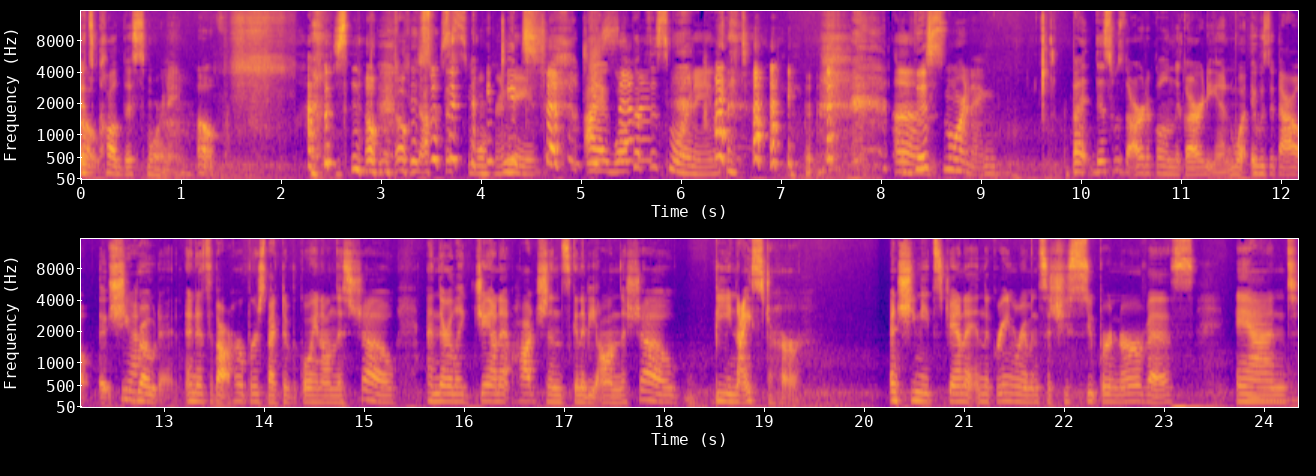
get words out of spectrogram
it's oh. called This Morning. Oh. I was No, no, not this morning. I woke up this morning. Um, this morning. but this was the article in the guardian what it was about uh, she Yeah. wrote it and it's about her perspective of going on this show and they're like janet hodgson's going to be on the show be nice to her and she meets janet in the green room and says she's super nervous and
